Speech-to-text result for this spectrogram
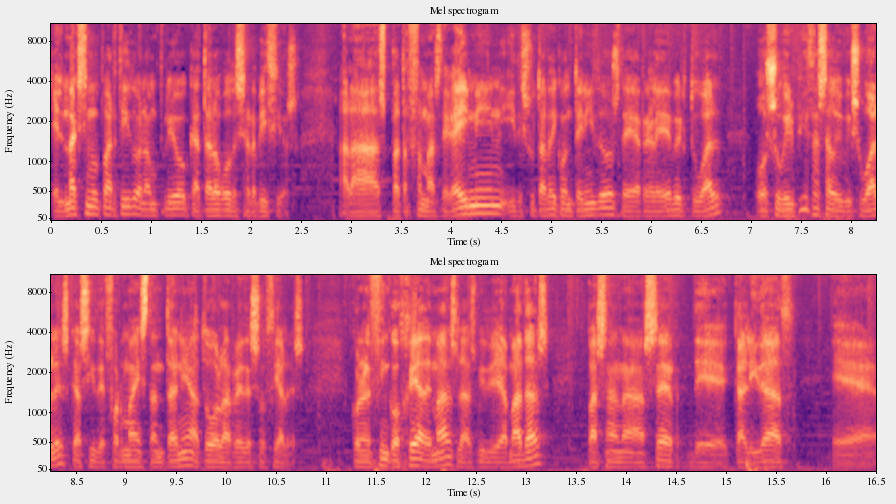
el máximo partido al amplio catálogo de servicios, a las plataformas de gaming y disfrutar de contenidos de realidad virtual o subir piezas audiovisuales casi de forma instantánea a todas las redes sociales. Con el 5G, además, las videollamadas pasan a ser de calidad eh,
